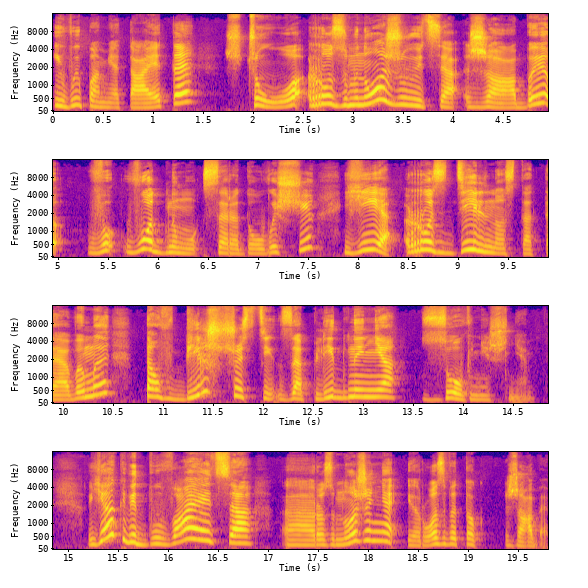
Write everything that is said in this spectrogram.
і ви пам'ятаєте, що розмножуються жаби в водному середовищі, є роздільно статевими та в більшості запліднення зовнішнє. Як відбувається е, розмноження і розвиток жаби?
